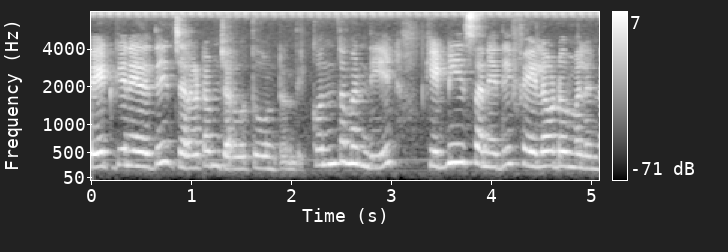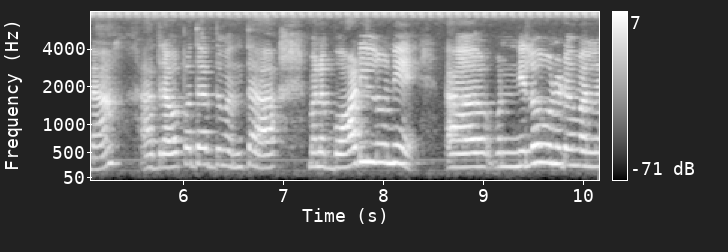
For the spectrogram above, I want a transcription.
వెయిట్ గెయిన్ అనేది జరగటం జరుగుతూ ఉంటుంది. కొంతమంది కిడ్నీస్ అనేది ఫెయిల్ అవడం వలన ఆ ద్రవ పదార్థం అంతా మన బాడీలోనే నిల్వ నిలవ ఉండడం వలన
